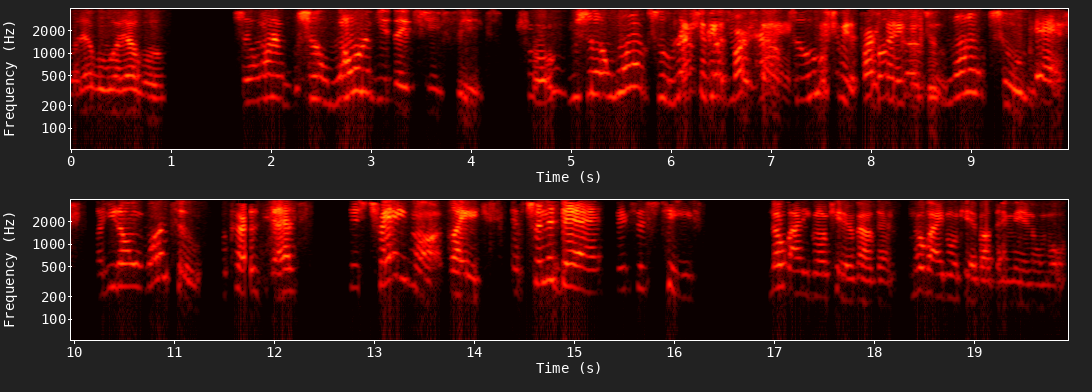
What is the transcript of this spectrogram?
whatever, whatever, should want to should want to get their teeth fixed. True. You should want to. That should be the first thing. To. That should be the first thing you do. want to. Yes. But you don't want to because that's his trademark. Like, if Trinidad fixes his teeth, nobody going to care about that. Nobody going to care about that man no more.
